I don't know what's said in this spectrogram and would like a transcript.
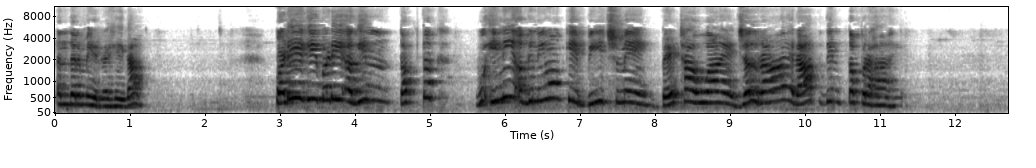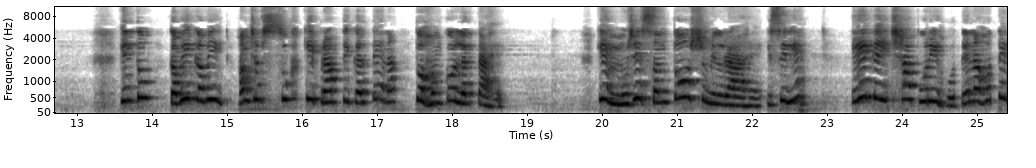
अंदर में रहेगा, पड़ेगी बड़ी अगिन, तब तक वो इन्हीं अग्नियों के बीच में बैठा हुआ है, जल रहा है, रात दिन तप रहा है। किंतु कभी कभी हम जब सुख की प्राप्ति करते हैं ना तो हमको लगता है कि मुझे संतोष मिल रहा है। इसीलिए एक इच्छा पूरी होते ना होते,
